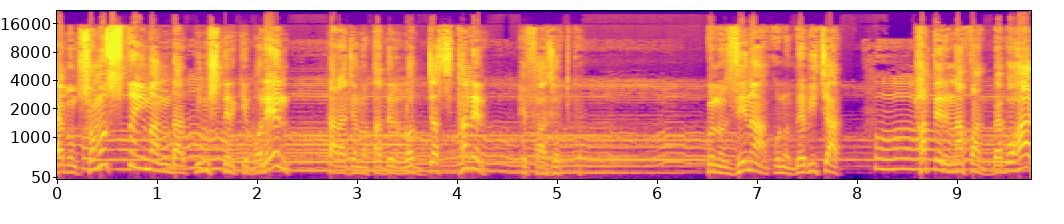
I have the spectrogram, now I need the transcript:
এবং সমস্ত ইমানদার পুরুষদেরকে বলেন, তারা যেন তাদের লজ্জাস্থানের হেফাজত করে। কোনো জিনা, কোনো ব্যবিচার, হাতের নাপাক ব্যবহার,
